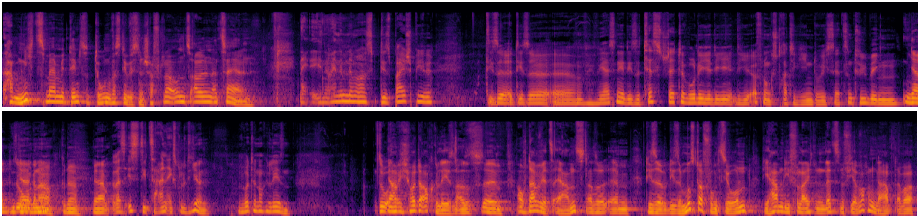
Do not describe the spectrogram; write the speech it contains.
haben nichts mehr mit dem zu tun, was die Wissenschaftler uns allen erzählen. Nee, ich- Nimm mal dieses Beispiel, diese, diese, äh, wie heißen die, diese Teststätte, wo die, die, die Öffnungsstrategien durchsetzen, Tübingen. Ja, so, ja genau, ne? genau. Ja. Was ist, die Zahlen explodieren. Heute noch gelesen. So, Ja, habe ich heute auch gelesen. Also es, äh, auch da wird's ernst. Also ähm, diese, diese Musterfunktion, die haben die vielleicht in den letzten vier Wochen gehabt, aber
